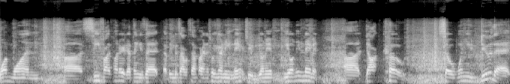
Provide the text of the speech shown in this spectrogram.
one one uh, C five hundred. I think is that I think it's our Sapphire, and that's what you're gonna need to name it to. You'll need you'll need to name it uh, dot code. So when you do that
